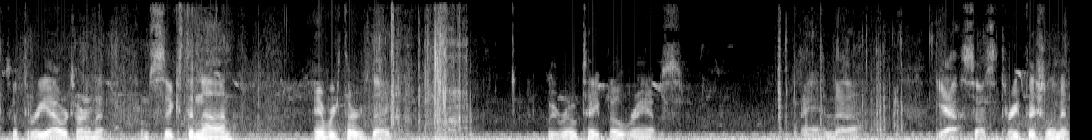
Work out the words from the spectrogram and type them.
It's a three-hour tournament from six to nine every Thursday. We rotate boat ramps, and uh, yeah, so it's a three fish limit.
